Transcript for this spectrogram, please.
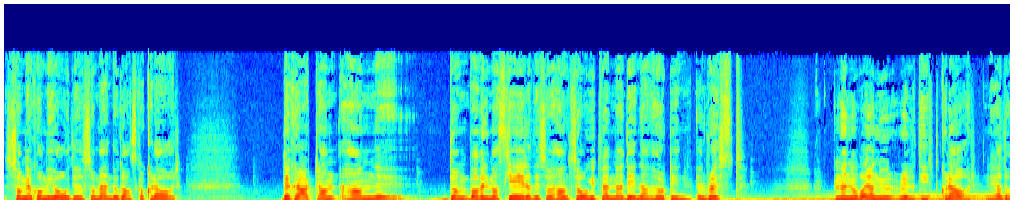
som jag kommer ihåg det, som ändå ganska klar. Det är klart, han, han, de var väl maskerade så han såg ut vem det är när han hört en, en röst. Men nu var han ju relativt klar när jag då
